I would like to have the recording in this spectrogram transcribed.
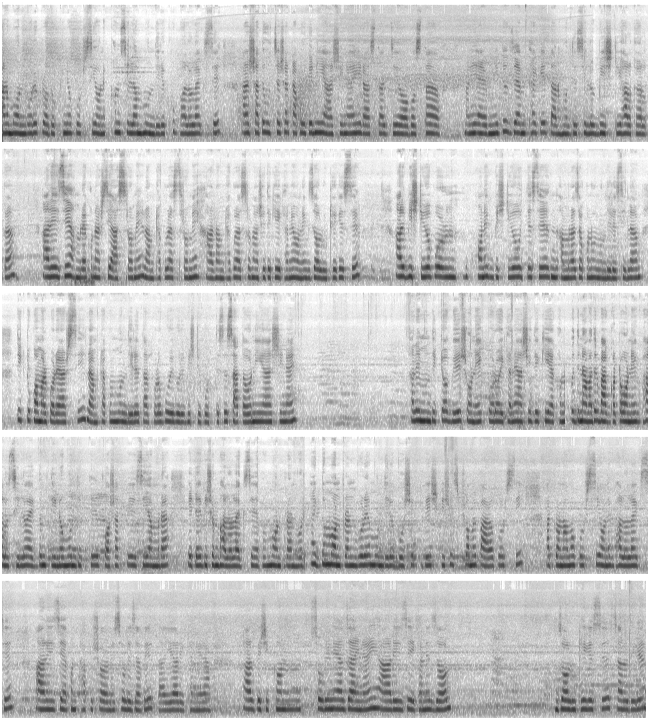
আর মন ভরে প্রদক্ষিণও করছি। অনেকক্ষণ ছিলাম মন্দিরে। খুব ভালো লাগছে। আর সাথে উচ্চাসার ঠাকুরকে নিয়ে আসি নাই। রাস্তার যে অবস্থা মানে এমনিতেও জ্যাম থাকে, তার মধ্যে ছিল বৃষ্টি হালকা হালকা। আর এই যে আমরা এখন আসছি আশ্রমে, রাম ঠাকুর আশ্রমে। আর রাম ঠাকুর আশ্রমে আসি দেখি এখানে অনেক জল উঠে গেছে। আর বৃষ্টিও অনেক বৃষ্টিও হইতেছে। আমরা যখন ওই মন্দিরে ছিলাম, তো একটু কমার পরে আসছি। রাম ঠাকুর মন্দিরে তারপরে গুড়ি গুড়ি বৃষ্টি পড়তেছে, ছাতাও নিয়ে আসি নাই। আর এই মন্দিরটাও বেশ অনেক বড়। এখানে আসি দেখি এখন। ওই দিন আমাদের ভাগ্যটা অনেক ভালো ছিল। একদম তিন মন্দির থেকে প্রসাদ পেয়েছি আমরা। এটাই ভীষণ ভালো লাগছে এবং মন প্রাণ ভরে। একদম মন প্রাণ ভরে মন্দিরে বসে বেশ কিছু সময় পারও করছি আর প্রণামও করছি। অনেক ভালো লাগছে। আর এই যে এখন ঠাকুর স্মরণে চলে যাবে, তাই আর এখানে আর বেশিক্ষণ ছবি নেওয়া যায় নাই। আর এই যে এখানে জল জল উঠে গেছে চারিদিকে।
